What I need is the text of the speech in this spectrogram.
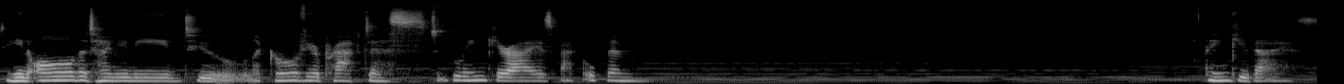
Taking all the time you need to let go of your practice, to blink your eyes back open. Thank you, guys.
